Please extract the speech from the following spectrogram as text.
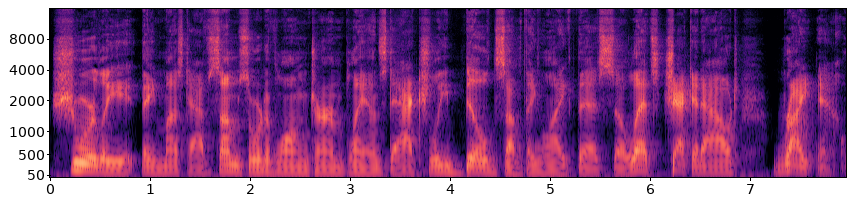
surely they must have some sort of long term plans to actually build something like this. So let's check it out right now.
